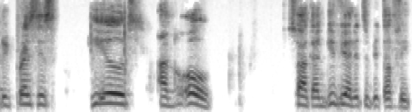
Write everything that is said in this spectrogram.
the represses healed and whole so I can give you a little bit of it.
